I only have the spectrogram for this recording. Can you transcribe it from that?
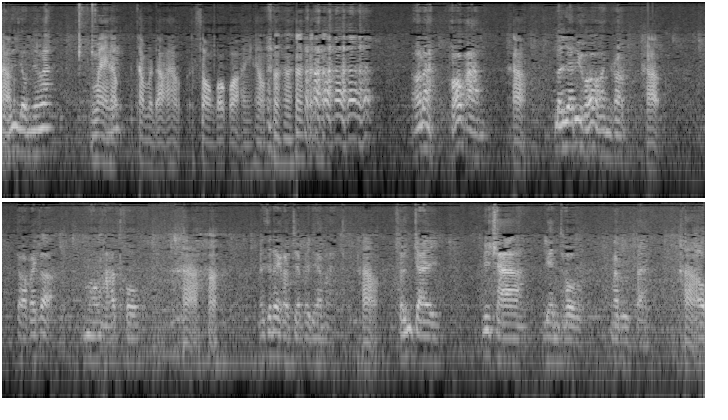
ครับนิยมใช่ไหมไม่ครับ ธรรมดาครับสองกว่าๆเองครับ เอานะขอผ่านครับระยะที่ขอผ่านก่อนครับ ต่อไปก็มองหาโทรครับแล้วจะได้ความเจ็บไปเดียวมาครับ สนใจวิชาเรียนโทมาปรึกษาครับเอา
